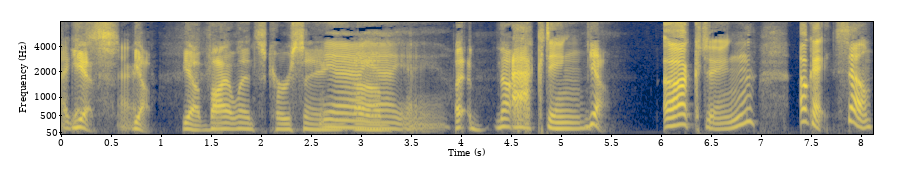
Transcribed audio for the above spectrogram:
I guess. Yes. Right. Yeah. Yeah. Violence, cursing. Yeah, um, yeah, yeah, yeah. uh, not. Acting. yeah. Acting. Okay. So,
